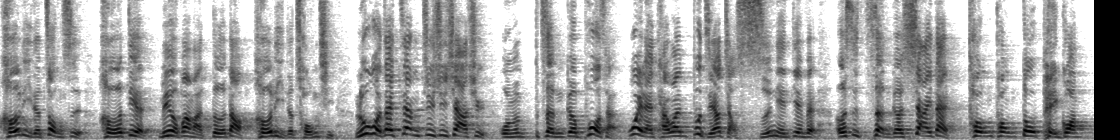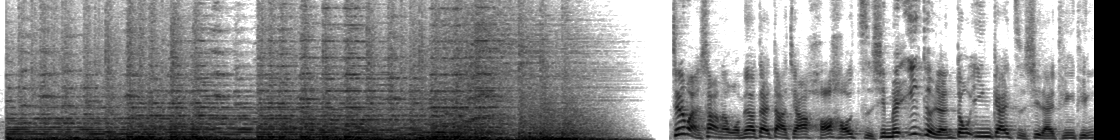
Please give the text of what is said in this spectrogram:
合理的重视，核电没有办法得到合理的重启。如果再这样继续下去，我们整个破产，未来台湾不只要缴十年电费，而是整个下一代通通都赔光。”今天晚上呢，我们要带大家好好仔细，每一个人都应该仔细来听一听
